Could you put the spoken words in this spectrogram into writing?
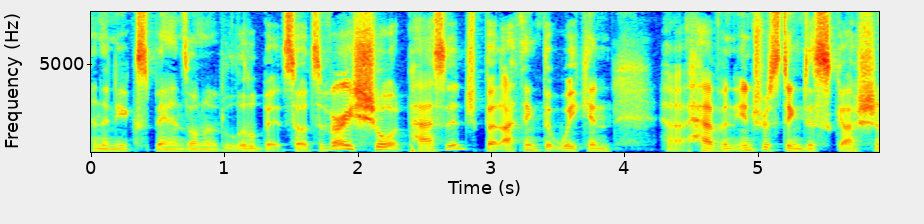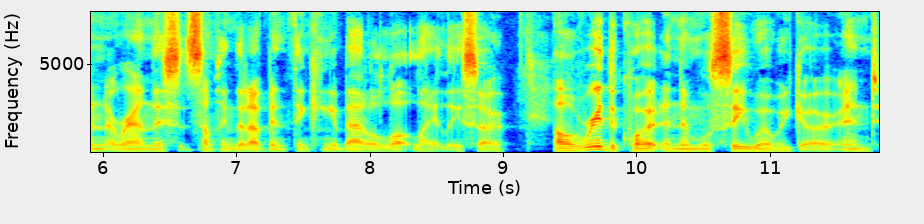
and then he expands on it a little bit. So it's a very short passage, but I think that we can uh, have an interesting discussion around this. It's something that I've been thinking about a lot lately. So I'll read the quote and then we'll see where we go. And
